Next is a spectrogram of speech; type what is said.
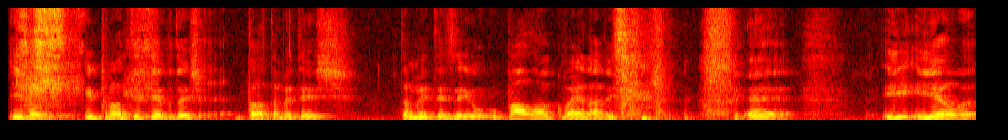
E, não, e pronto, e teve dois. Pronto, também tens, também tens aí o, o Paulo que vai andar disso. É, e, e ele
